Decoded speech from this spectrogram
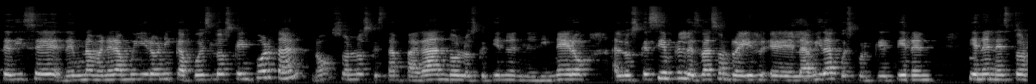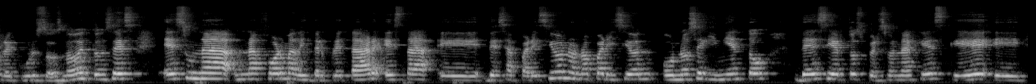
te, dice de una manera muy irónica, pues los que importan, ¿no? Son los que están pagando, los que tienen el dinero, a los que siempre les va a sonreír eh, la vida, pues porque tienen tienen estos recursos, ¿no? Entonces, es una, una forma de interpretar esta eh, desaparición o no aparición o no seguimiento de ciertos personajes que, eh,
